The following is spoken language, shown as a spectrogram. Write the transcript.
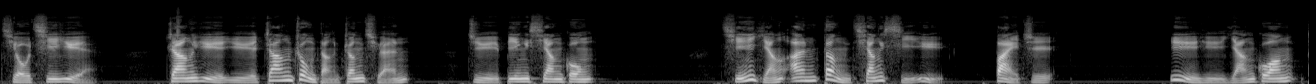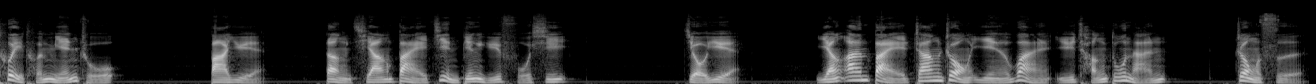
秋七月，张玉与张仲等争权，举兵相攻。秦阳安、邓羌袭玉，败之。玉与杨光退屯绵竹。八月，邓羌败进兵于伏羲。九月，杨安败张仲尹万于成都南，众死，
